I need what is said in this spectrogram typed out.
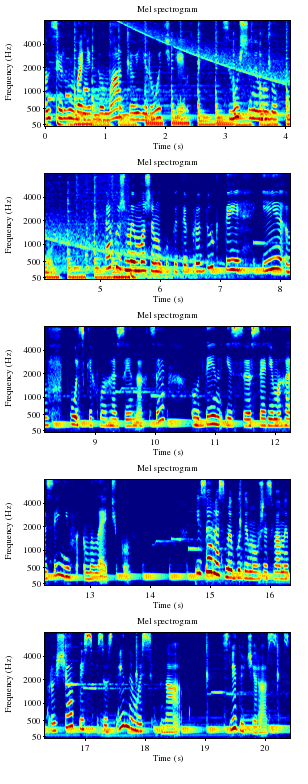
Консервовані томати, огірочки, згущене молоко. Також ми можемо купити продукти і в польських магазинах. Це один із серій магазинів Млечко. І зараз ми будемо вже з вами прощатись і зустрінемось на слідуючий раз.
